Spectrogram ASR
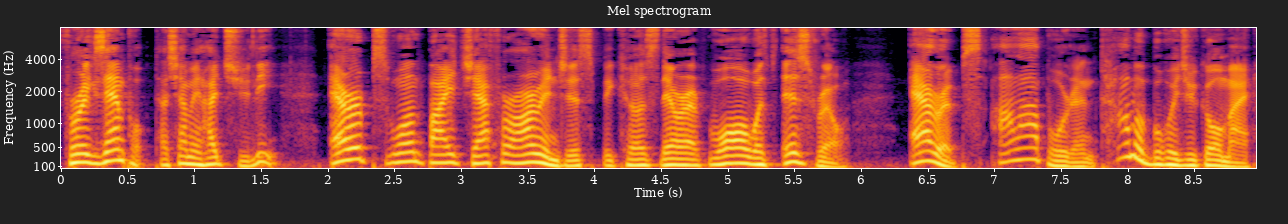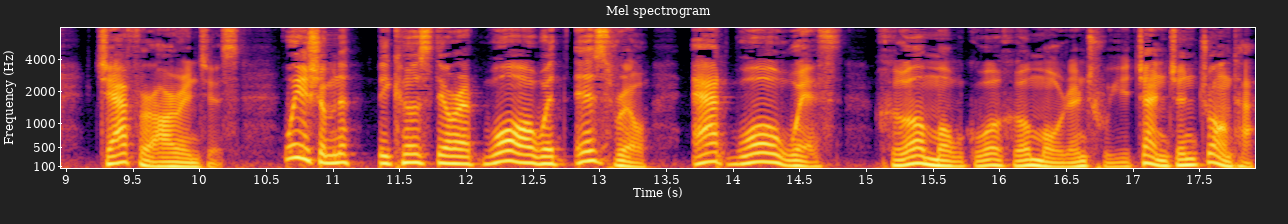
For example，他下面还举例，Arabs won't buy Jaffa oranges because they are at war with Israel。Arabs，阿拉伯人，他们不会去购买 Jaffa oranges，为什么呢？Because they are at war with Israel。At war with 和某国和某人处于战争状态，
